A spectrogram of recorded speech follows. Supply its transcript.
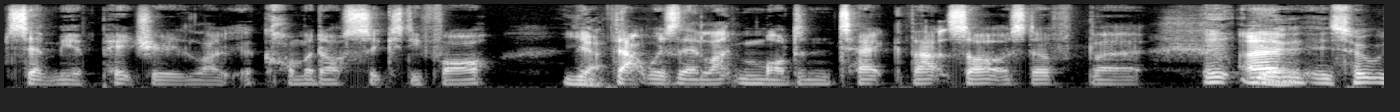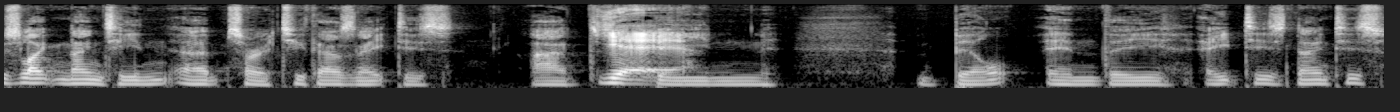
sent me a picture like a Commodore sixty four. Yeah. that was their like modern tech, that sort of stuff. But It, yeah, Um, it- so it was like 19, uh, sorry, 2080s had Yeah. been built in the 80s, 90s.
